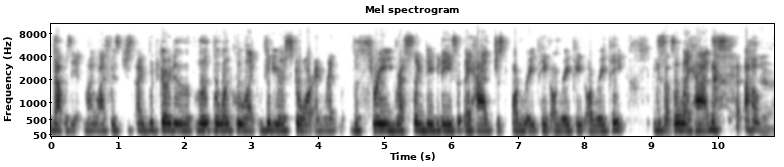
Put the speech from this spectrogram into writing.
that was it. My life was just I would go to the, the, local like video store and rent the three wrestling DVDs that they had just on repeat, on repeat, on repeat because that's all they had. um, yeah.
